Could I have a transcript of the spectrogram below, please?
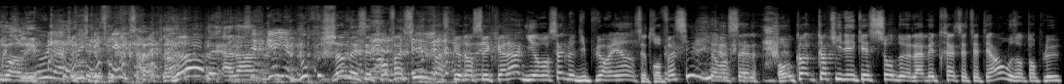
voir les. Non, mais alors... il y a beaucoup de choses. Non, mais c'est trop facile parce que dans ces cas-là, Guillaume Ancel ne dit plus rien. C'est trop facile, Guillaume Ancel. Quand, quand il est question de la maîtresse, etc., on vous entend plus.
